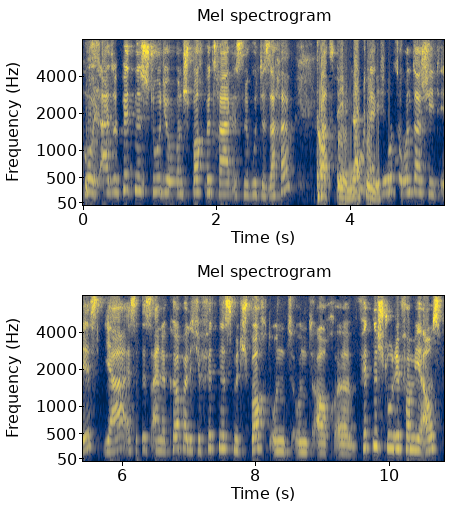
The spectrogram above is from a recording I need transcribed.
Gut, also Fitnessstudio und Sportbetrieb ist eine gute Sache. Trotzdem, natürlich. Der große Unterschied ist, ja, es ist eine körperliche Fitness mit Sport und, und auch äh, Fitnessstudio von mir aus.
